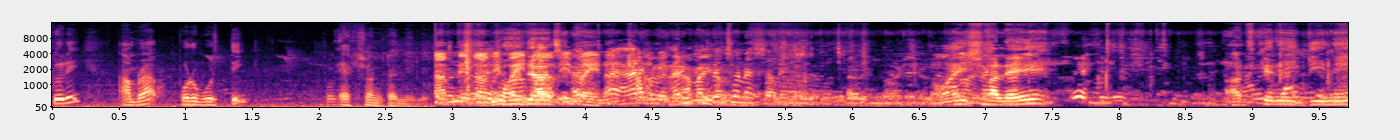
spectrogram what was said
করে আমরা পরবর্তী অ্যাকশনটা নিব। নয় সালে আজকের এই দিনে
